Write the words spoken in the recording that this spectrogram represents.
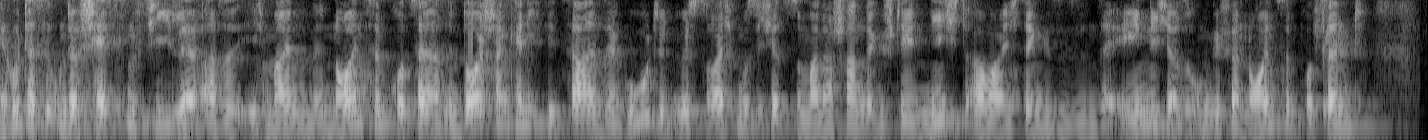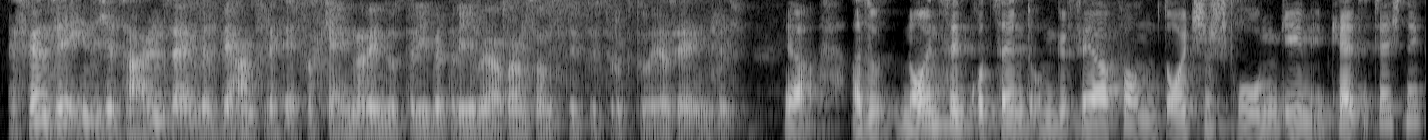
Ja gut, das unterschätzen viele. Also ich meine 19 Prozent, also in Deutschland kenne ich die Zahlen sehr gut, in Österreich muss ich jetzt zu meiner Schande gestehen nicht, aber ich denke, sie sind sehr ähnlich, also ungefähr 19 Prozent. Es werden sehr ähnliche Zahlen sein, weil wir haben vielleicht etwas kleinere Industriebetriebe, aber ansonsten ist die Struktur ja sehr ähnlich. Ja, also 19 Prozent ungefähr vom deutschen Strom gehen in Kältetechnik.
